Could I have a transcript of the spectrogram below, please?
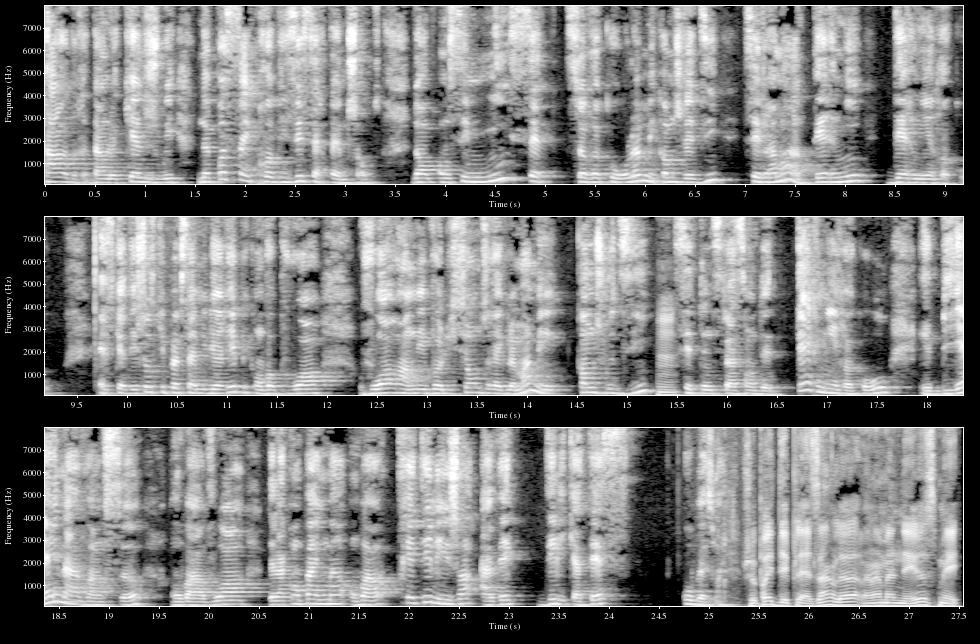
cadre dans lequel jouer, ne pas s'improviser certaines choses. Donc, on s'est mis cette, ce recours-là, mais comme je l'ai dit, c'est vraiment un dernier, dernier recours. Est-ce qu'il y a des choses qui peuvent s'améliorer puis qu'on va pouvoir voir en évolution du règlement? Mais comme je vous dis, hmm. c'est une situation de dernier recours et bien avant ça, on va avoir de l'accompagnement, on va traiter les gens avec délicatesse aux besoins. Je veux pas être déplaisant là, Mme Alneus, mais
